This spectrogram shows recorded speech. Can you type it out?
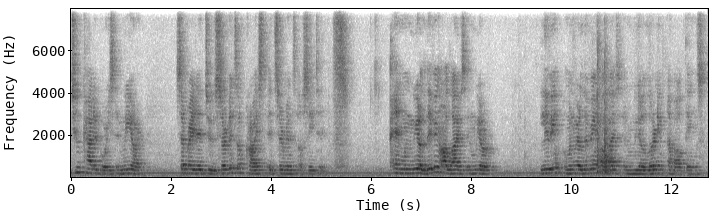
two categories and we are separated to servants of Christ and servants of Satan. and when we are living our lives and we are living when we are living our lives and we are learning about things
